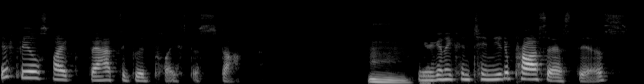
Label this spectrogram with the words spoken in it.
it feels like that's a good place to stop. Mm. You're going to continue to process this,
